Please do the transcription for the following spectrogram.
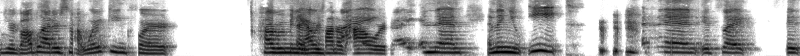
your gallbladder's not working for however many X hours. amount of night, hours. right? And then and then you eat, and then it's like it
